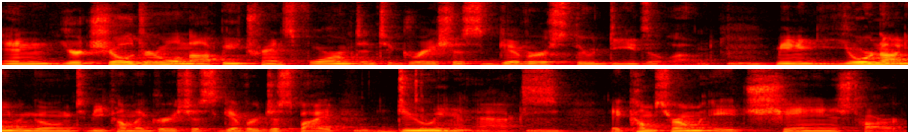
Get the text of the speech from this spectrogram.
And your children will not be transformed into gracious givers through deeds alone. Mm-hmm. Meaning, you're not even going to become a gracious giver just by doing acts. Mm-hmm. It comes from a changed heart.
